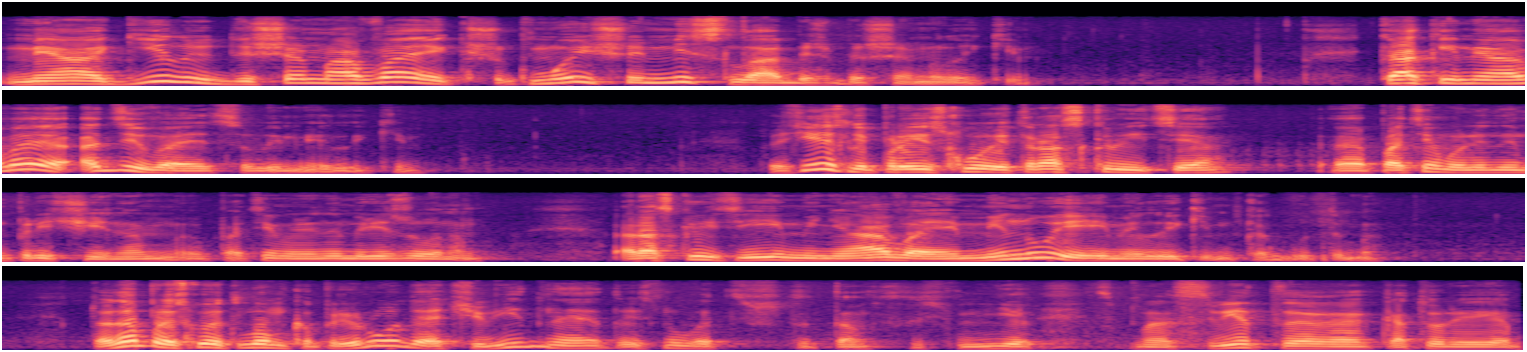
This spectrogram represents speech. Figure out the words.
миагилу дешем Авая к мойше мислабиш бешем Илыким. Как имя Авая одевается в имя Илыким. То есть, если происходит раскрытие по тем или иным причинам, по тем или иным резонам, раскрытие имени Авая, минуя имя Лыким, как будто бы, тогда происходит ломка природы, очевидная, то есть, ну вот, что там, свет, э, который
